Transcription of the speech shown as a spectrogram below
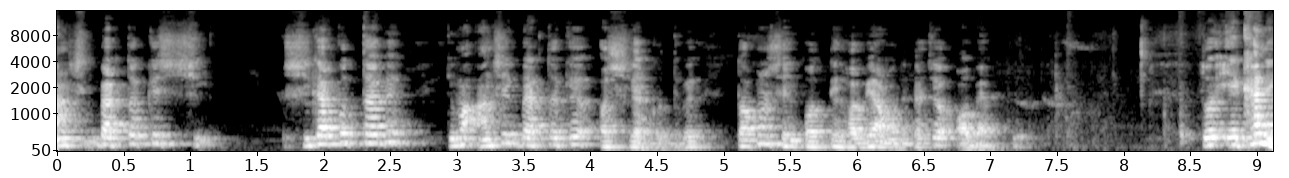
আংশিক ব্যর্থকে স্বীকার করতে হবে কিংবা আংশিক ব্যর্থকে অস্বীকার করতে হবে, তখন সেই পদটি হবে আমাদের কাছে অব্যাপ্য তো এখানে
